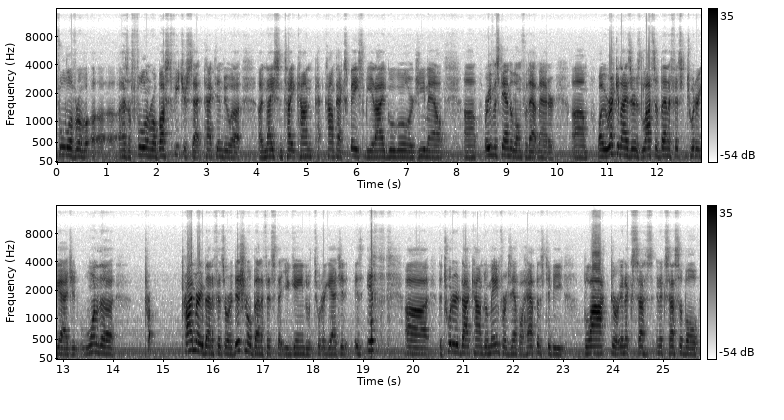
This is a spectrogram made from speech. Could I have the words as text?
full of uh, has a full and robust feature set packed into a, a nice and tight comp- compact space, be it iGoogle or Gmail, uh, or even standalone for that matter. Um, while we recognize there's lots of benefits to Twitter Gadget, one of the pr- primary benefits or additional benefits that you gained with Twitter Gadget is if uh, the twitter.com domain, for example, happens to be blocked or inaccess- inaccessible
